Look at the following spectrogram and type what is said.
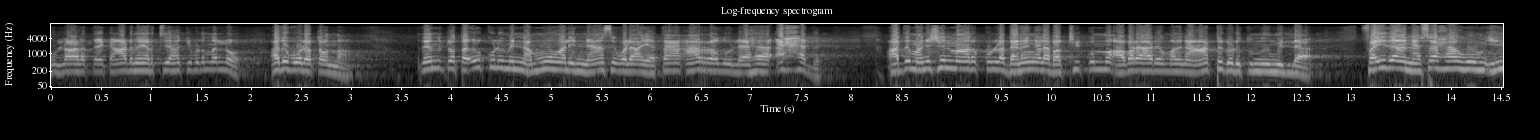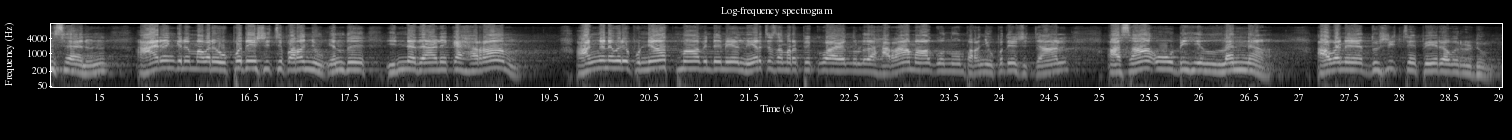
ഉള്ളാളത്തേക്ക് കാട് നേർച്ചയാക്കി വിടുന്നല്ലോ. അതുപോലത്തെ ഒന്നാ. എന്നിട്ടോ തഅക്കുലുമിൻ അമ്മുവാലിൻ അഹദ്. അത് മനുഷ്യന്മാർക്കുള്ള ധനങ്ങളെ ഭക്ഷിക്കുന്നു അവരാരും അതിനെ ആട്ടുകെടുത്തുന്നുമില്ല. ഫൈദ നസഹഹും ഇൻസാനുൻ. ആരെങ്കിലും അവരെ ഉപദേശിച്ച് പറഞ്ഞു എന്ത്? ഇന്നതാലിക്ക ഹറാം. അങ്ങനെ ഒരു പുണ്യാത്മാവിന്റെ മേൽ നേർച്ച സമർപ്പിക്കുക എന്നുള്ളത് ഹറാമാകുന്നു പറഞ്ഞു ഉപദേശിച്ചാൽ അസാഊ ബിഹിൽ ലന്ന. അവനെ ദുഷിച്ച പേരവരിടും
